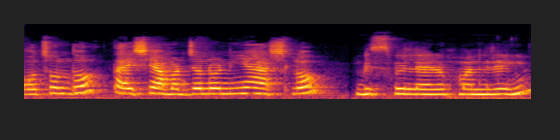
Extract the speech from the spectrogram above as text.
পছন্দ, তাই সে আমার জন্য নিয়ে আসলো। বিসমিল্লাহ রহমান রহিম।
